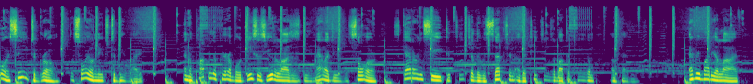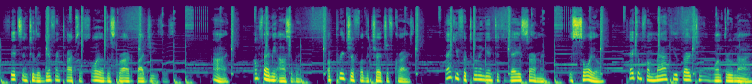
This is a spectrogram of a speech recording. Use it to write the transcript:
For a seed to grow, the soil needs to be right. In a popular parable, Jesus utilizes the analogy of a sower scattering seed to teach of the reception of the teachings about the kingdom of heaven. Everybody alive fits into the different types of soil described by Jesus. Hi, I'm Fami Asabin, a preacher for the Church of Christ. Thank you for tuning in to today's sermon, The Soil, taken from Matthew 13 1 through 9.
